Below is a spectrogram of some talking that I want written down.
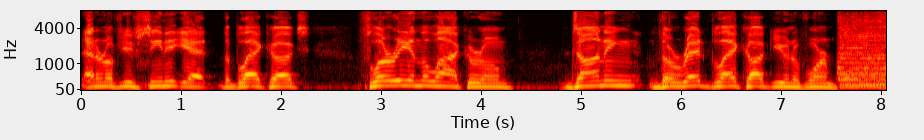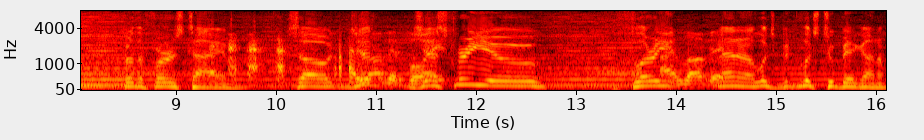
I don't know if you've seen it yet. The Blackhawks, Fleury in the locker room, donning the red Blackhawk uniform for the first time. So just, it, just for you, Fleury. I love it. No, no, no. Looks looks too big on him.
